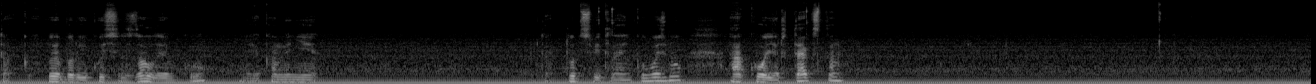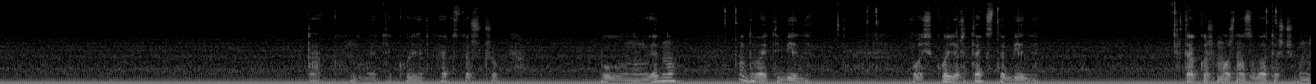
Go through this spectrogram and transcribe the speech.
Так, виберу якусь заливку, яка мені. Так, тут світленьку візьму, а колір текста. Так, давайте колір тексту, щоб було нам видно. Ну, давайте білий. Ось колір текста білий. Також можна задати, щоб воно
